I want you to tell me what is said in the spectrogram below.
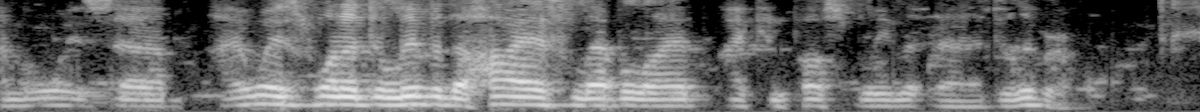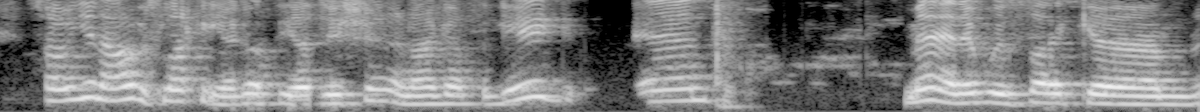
am always uh, I always want to deliver the highest level I, I can possibly uh, deliver. So you know, I was lucky. I got the audition and I got the gig, and Man, it was like um,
